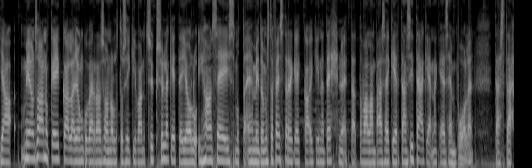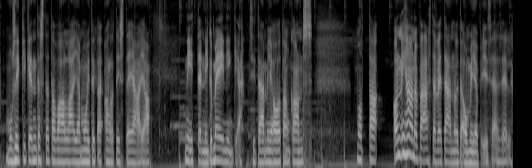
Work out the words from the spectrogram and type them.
Ja me on saanut keikkailla jonkun verran, se on ollut tosi kiva nyt syksylläkin, että ei ollut ihan seis, mutta eihän me tuommoista festarikeikkaa ikinä tehnyt, että tavallaan pääsee kiertämään sitäkin ja näkee sen puolen tästä musiikkikentästä tavallaan ja muita artisteja ja niiden niin meininkiä. Sitä minä ootan kans. Mutta on ihana päästä vetämään noita omia biisejä siellä.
